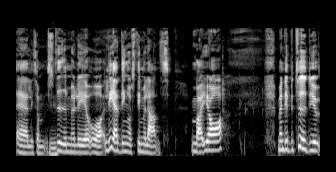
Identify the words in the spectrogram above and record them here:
eh, liksom, stimuli och ledning och stimulans. Man bara, ja, men det betyder ju,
